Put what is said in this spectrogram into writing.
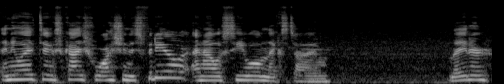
Anyway, thanks guys for watching this video, and I will see you all next time. Later.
